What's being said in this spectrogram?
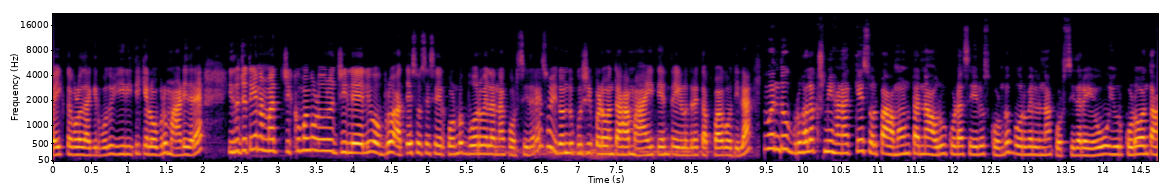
ಬೈಕ್ ತಗೊಳ್ಳೋದಾಗಿರ್ಬೋದು ಈ ರೀತಿ ಕೆಲವೊಬ್ಬರು ಮಾಡಿದ್ದಾರೆ ಇದ್ರ ಜೊತೆಗೆ ನಮ್ಮ ಚಿಕ್ಕಮಗಳೂರು ಜಿಲ್ಲೆಯಲ್ಲಿ ಒಬ್ಬರು ಅತ್ತೆ ಸೊಸೆ ಸೇರಿಕೊಂಡು ಬೋರ್ವೆಲನ್ನು ಕೊರ್ಸಿದ್ದಾರೆ ಸೊ ಇದೊಂದು ಖುಷಿ ಪಡುವಂತಹ ಮಾಹಿತಿ ಅಂತ ಹೇಳಿದ್ರೆ ತಪ್ಪಾಗೋದಿಲ್ಲ. ಈ ಒಂದು ಗೃಹಲಕ್ಷ್ಮಿ ಹಣಕ್ಕೆ ಸ್ವಲ್ಪ ಅಮೌಂಟನ್ನು ಅವರು ಕೂಡ ಸೇರಿಸ್ಕೊಂಡು ಬೋರ್ವೆಲನ್ನು ಕೊಡಿಸಿದ್ದಾರೆ ಅಯ್ಯೋ, ಇವ್ರು ಕೊಡುವಂತಹ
